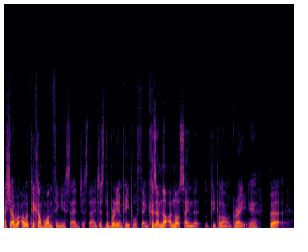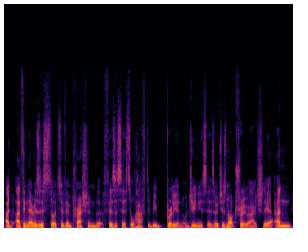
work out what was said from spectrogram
Actually, I, w- I would pick up one thing you said just there, just the brilliant people thing, because I'm not I'm not saying that people aren't great. Yeah. But I I think there is this sort of impression that physicists all have to be brilliant or geniuses, which is not true actually. And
